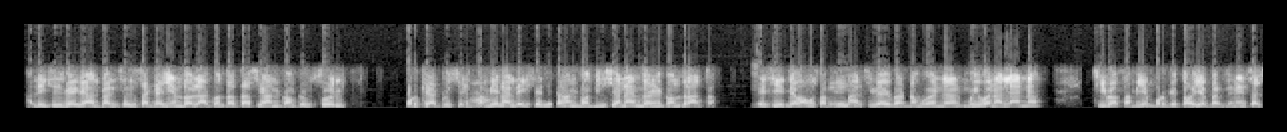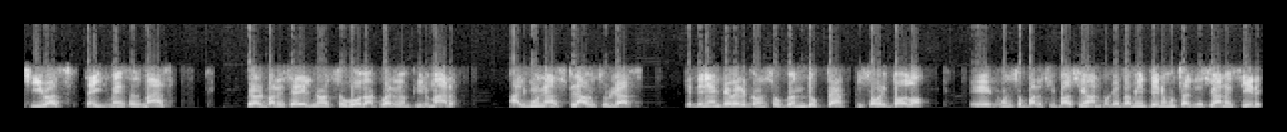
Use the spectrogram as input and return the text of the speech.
Alexis Vega al parecer está cayendo la contratación con Cruz Azul, porque a Cruz, también a Alexis le estaban condicionando en el contrato. Es decir, te vamos a firmar si hay una muy buena, muy buena lana. Chivas también, porque todavía pertenece a Chivas, seis meses más. Pero al parecer él no estuvo de acuerdo en firmar algunas cláusulas que tenían que ver con su conducta y sobre todo eh, con su participación, porque también tiene muchas lesiones, es decir,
